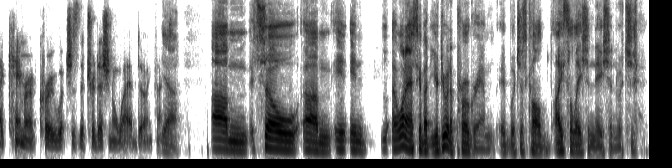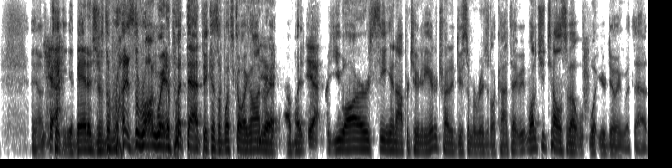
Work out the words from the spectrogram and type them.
a, camera crew, which is the traditional way of doing things. Yeah. Um, so um, in, in I want to ask you about you're doing a program which is called Isolation Nation, which you know yeah. taking advantage of the is the wrong way to put that because of what's going on yeah. right now. But yeah, but you are seeing an opportunity here to try to do some original content. Why don't you tell us about what you're doing with that?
